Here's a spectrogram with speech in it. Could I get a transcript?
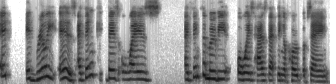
It it really is. I think there's always I think the movie always has that thing of hope of saying,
